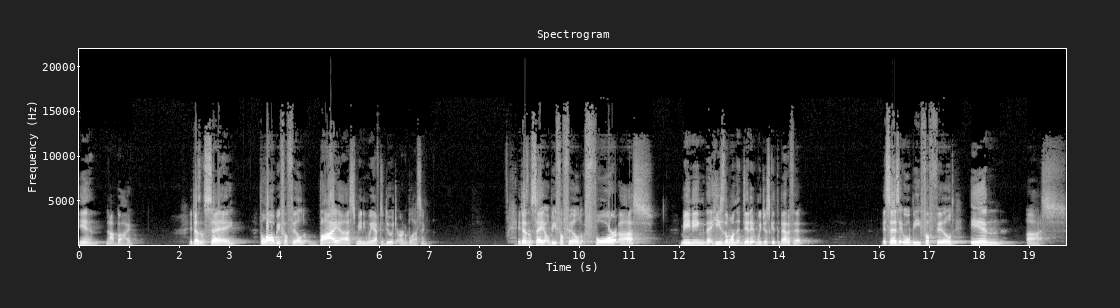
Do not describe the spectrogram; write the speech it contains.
In, not by. It doesn't say the law will be fulfilled by us, meaning we have to do it to earn a blessing. It doesn't say it will be fulfilled for us, meaning that he's the one that did it and we just get the benefit. It says it will be fulfilled in us.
